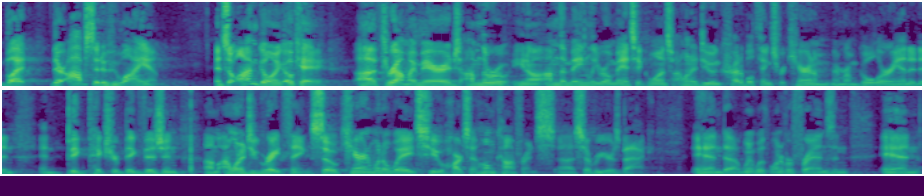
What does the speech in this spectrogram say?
but they're opposite of who I am. And so I'm going, okay, uh, throughout my marriage, I'm the, you know, I'm the mainly romantic one, so I want to do incredible things for Karen. I remember I'm goal oriented and, and big picture, big vision. Um, I want to do great things. So Karen went away to Hearts at Home conference uh, several years back and uh, went with one of her friends, and, and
